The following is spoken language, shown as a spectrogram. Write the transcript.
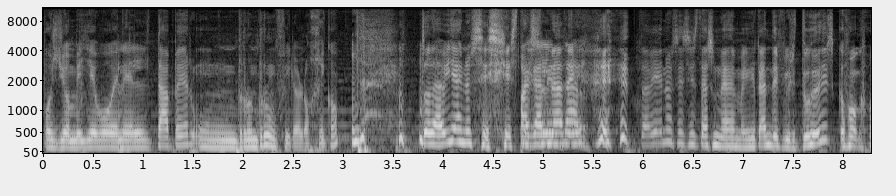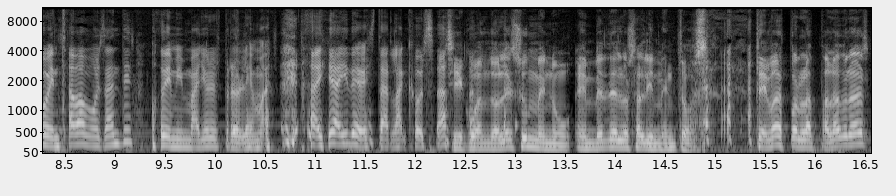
pues yo me llevo en el tupper un run run filológico. todavía no sé si esta es una de, todavía no sé si esta es una de mis grandes virtudes, como comentábamos antes, o de mis mayores problemas. Ahí, ahí debe estar la cosa. Sí, cuando lees un menú en vez de los alimentos te vas por las palabras,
